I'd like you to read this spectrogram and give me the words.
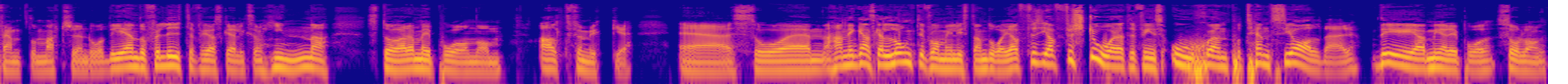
15 mm, matcher ändå. Det är ändå för lite för att jag ska liksom hinna störa mig på honom allt för mycket. Eh, så eh, han är ganska långt ifrån min lista ändå. Jag, jag förstår att det finns oskön potential där. Det är jag med dig på så långt.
